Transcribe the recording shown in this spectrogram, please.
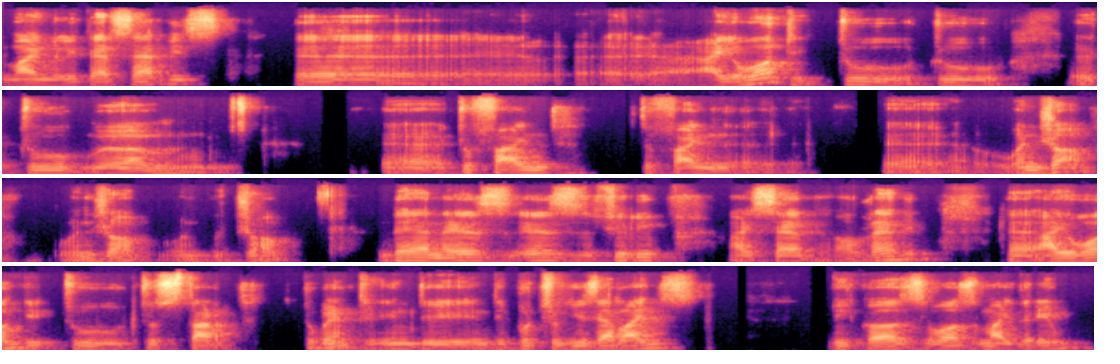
my military service, I wanted to to uh, to um, uh, to find to find uh, uh, one job, one job, one good job. Then, as as Philip, I said already, I wanted to to start to enter in the in the Portuguese Airlines because was my dream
